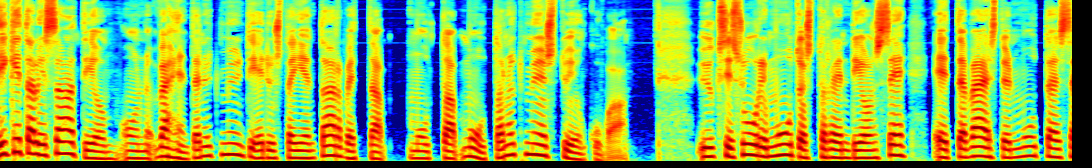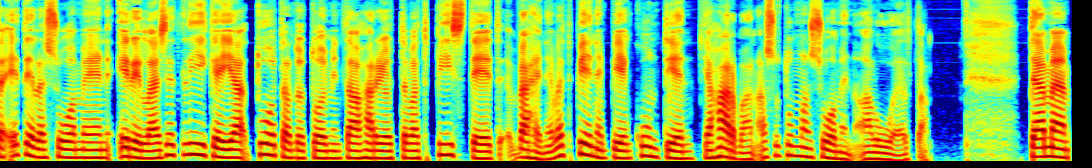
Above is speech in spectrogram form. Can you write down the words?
Digitalisaatio on vähentänyt myyntiedustajien tarvetta, mutta muuttanut myös työnkuvaa. Yksi suuri muutostrendi on se, että väestön muuttaessa Etelä-Suomeen erilaiset liike- ja tuotantotoimintaa harjoittavat pisteet vähenevät pienempien kuntien ja harvaan asutumman Suomen alueelta. Tämä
